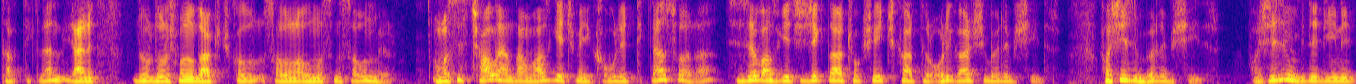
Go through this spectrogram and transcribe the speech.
taktikle yani dur- duruşmanın daha küçük salona alınmasını savunmuyorum. Ama siz Çağlayan'dan vazgeçmeyi kabul ettikten sonra size vazgeçecek daha çok şey çıkartır. Oligarşi böyle bir şeydir. Faşizm böyle bir şeydir. Faşizm bir dediğini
